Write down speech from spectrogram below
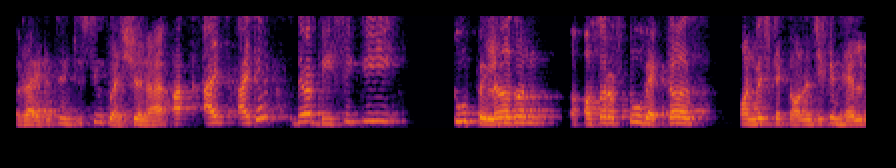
Right, it's an interesting question. I, I, I think there are basically two pillars on, or sort of two vectors on which technology can help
